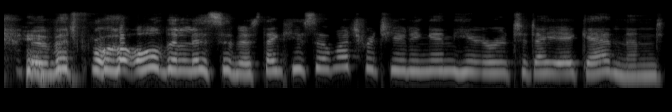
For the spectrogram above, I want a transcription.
but for all the listeners, thank you so much for tuning in here today again. And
